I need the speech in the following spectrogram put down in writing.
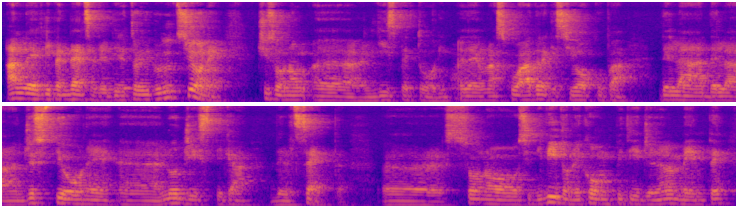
Alle dipendenze del direttore di produzione ci sono eh, gli ispettori ed è una squadra che si occupa della, della gestione eh, logistica del set. Eh, sono- si dividono i compiti generalmente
